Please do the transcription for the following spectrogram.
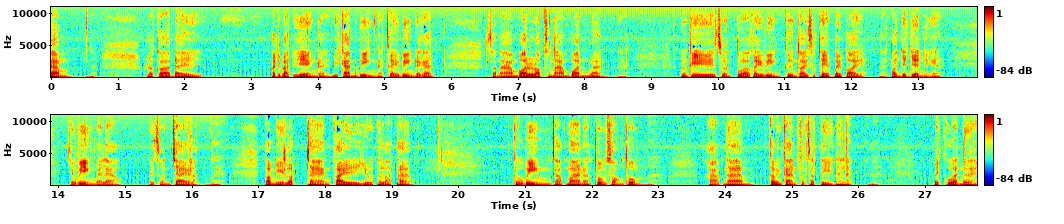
ธรรมแล้วก็ได้ปฏิบัติเองด้วยมีการวิ่งนะเคยวิ่งด้วยกัน สนามบอลรอบสนามบอลบ้างนะบางทีส่วนตัวเคยวิ่งขึ้นดอยสุเทพบ่อยๆนะตอนเย็นๆอย่างเงี้ยจะวิ่งไปแล้ว ไม่สนใจหรอกนะพอมีรถแสงไฟอยู่ตลอดทาง ก็วิ่งกลับมานอนทุ่มสองทุ่มอาบน้ำก็เป็นการฝึกสตินั่นแหละ ไม่กลัวเหนื่อย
